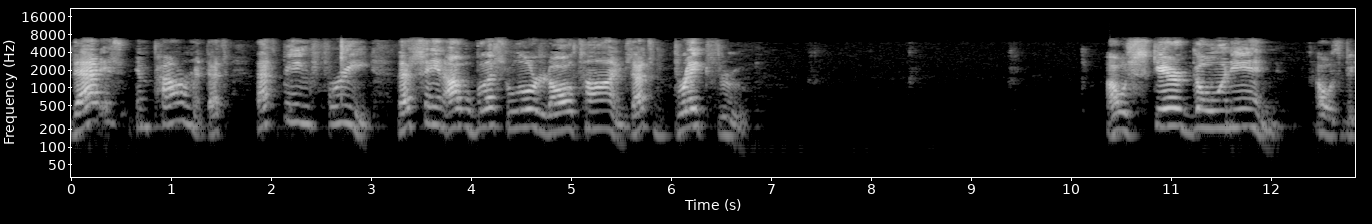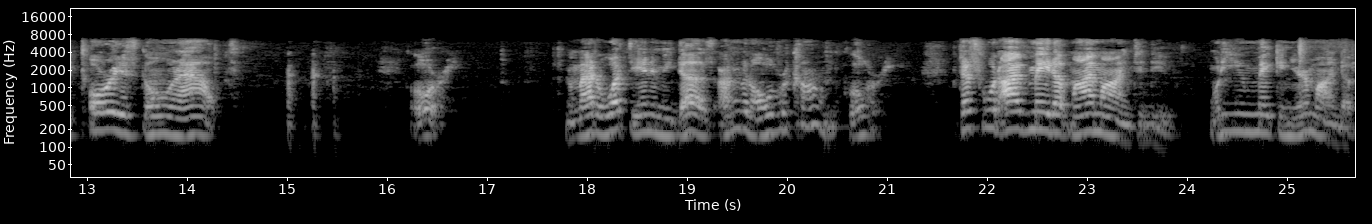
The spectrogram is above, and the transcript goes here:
That is empowerment. That's that's being free. That's saying, I will bless the Lord at all times. That's breakthrough. I was scared going in. I was victorious going out. Glory. No matter what the enemy does, I'm going to overcome. Glory. That's what I've made up my mind to do. What are you making your mind up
